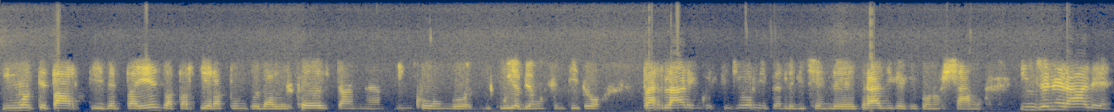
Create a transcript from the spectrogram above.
in molte parti del paese, a partire appunto dal coltan in Congo, di cui abbiamo sentito parlare in questi giorni per le vicende tragiche che conosciamo. In generale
